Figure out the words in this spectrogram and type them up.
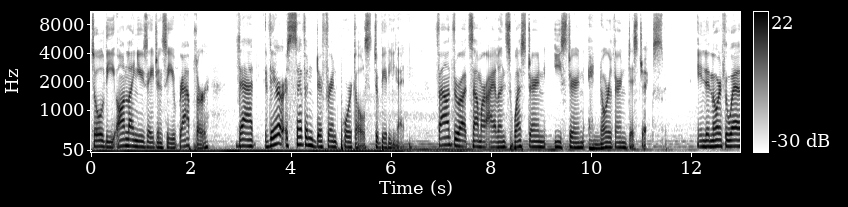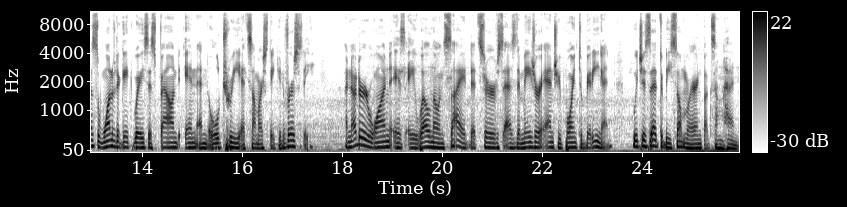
told the online news agency Rappler that there are seven different portals to Biringan, found throughout Samar Island's western, eastern, and northern districts. In the northwest, one of the gateways is found in an old tree at Samar State University. Another one is a well known site that serves as the major entry point to Biringan, which is said to be somewhere in Pagsanghan.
